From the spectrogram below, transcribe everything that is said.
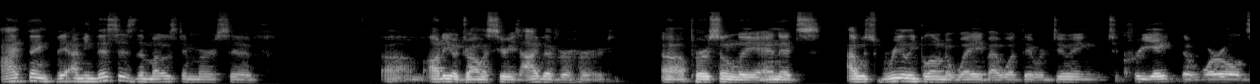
I think the, I mean this is the most immersive um, audio drama series I've ever heard uh, personally. And it's I was really blown away by what they were doing to create the world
